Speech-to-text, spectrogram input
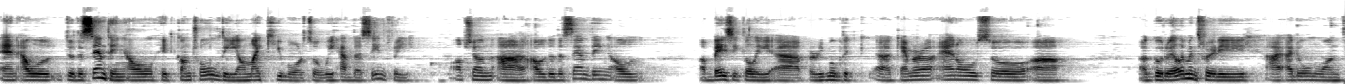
and I will do the same thing. I will hit control D on my keyboard. So we have the scene 3 option. Uh, I'll do the same thing. I'll uh, basically uh, remove the uh, camera and also uh, uh, go to element 3d I, I don't want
